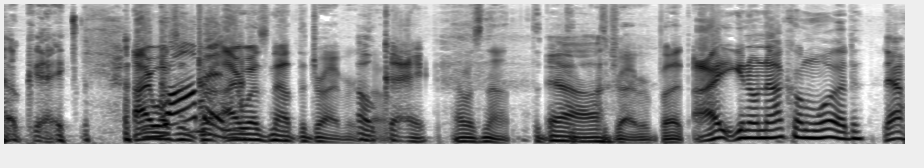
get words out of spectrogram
Okay, I wasn't. Ramen. I was not the driver. though. Okay. I was not the, Yeah. the driver. But I, you know, knock on wood. yeah.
